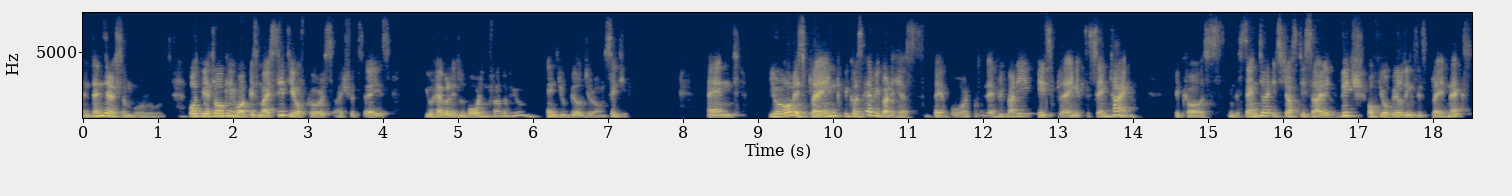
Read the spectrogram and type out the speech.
and then there are some more rules. What we are talking about with my city, of course, I should say, is you have a little board in front of you and you build your own city. And you're always playing because everybody has their board and everybody is playing at the same time. Because in the center, it's just decided which of your buildings is played next.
